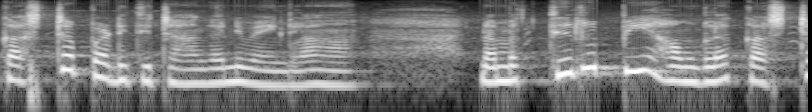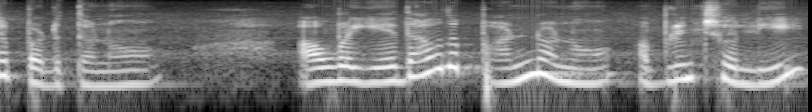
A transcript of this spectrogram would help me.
கஷ்டப்படுத்திட்டாங்கன்னு வைங்களேன் நம்ம திருப்பி அவங்கள கஷ்டப்படுத்தணும் அவங்கள ஏதாவது பண்ணணும் அப்படின்னு சொல்லி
